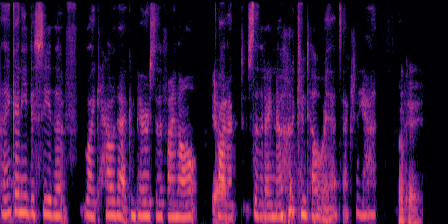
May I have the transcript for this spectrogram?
I think I need to see the, like, how that compares to the final Yeah. product so that I know, I can tell where that's actually at. Okay.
